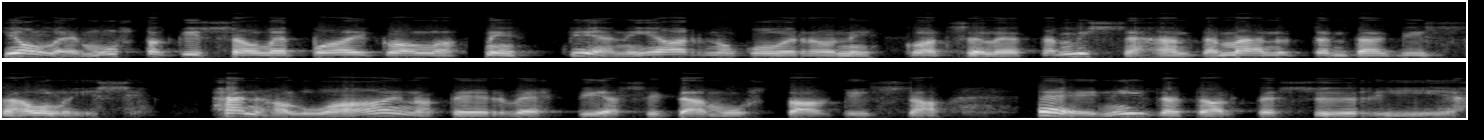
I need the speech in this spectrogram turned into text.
jollei musta kissa ole paikalla, niin pieni arnukoirani katselee, että missähän tämä nyt tämä kissa olisi. Hän haluaa aina tervehtiä sitä mustaa kissaa. Ei niitä tarvitse syrjiä.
